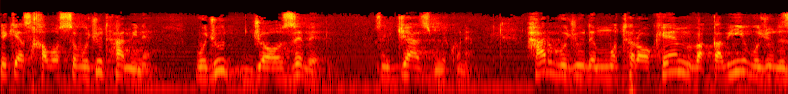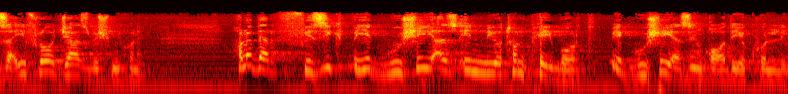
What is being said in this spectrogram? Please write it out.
یکی از خواص وجود همینه. وجود جاذبه. اصلا جذب می‌کنه. هر وجود متراکم و قوی وجود ضعیف رو جذبش می‌کنه. حالا در فیزیک به یک گوشه از این نیوتن پی برد. به یک گوشه از این قاعده کلی.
